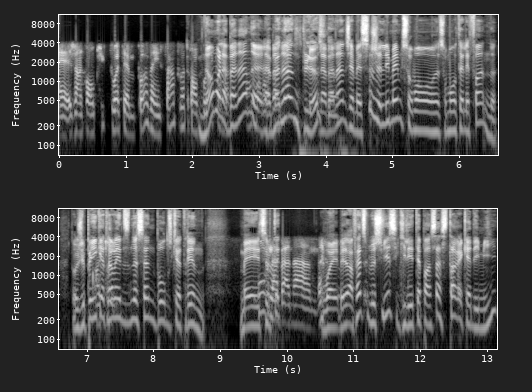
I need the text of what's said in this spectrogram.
Euh, J'en conclus que toi, t'aimes pas, Vincent. Toi, ton Non, moi, la banane, la, La banane plus, La là. banane, j'aimais ça. Je l'ai même sur mon, sur mon téléphone. Donc, j'ai payé Ok. 99 cents pour du Catherine. Mais Pour c'est la banane. Ouais, mais en fait, je me souviens, c'est qu'il était passé à Star Academy.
